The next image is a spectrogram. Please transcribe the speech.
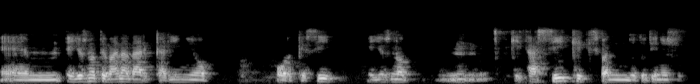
Em, ellos no te van a dar cariño porque sí, ellos no, mm, quizás sí que cuando tú tienes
